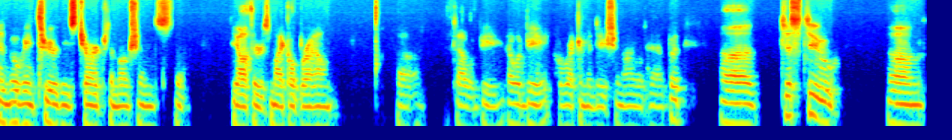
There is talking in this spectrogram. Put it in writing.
in moving through these charged emotions. The author is Michael Brown. Uh, that would be that would be a recommendation I would have. But uh, just to, um,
